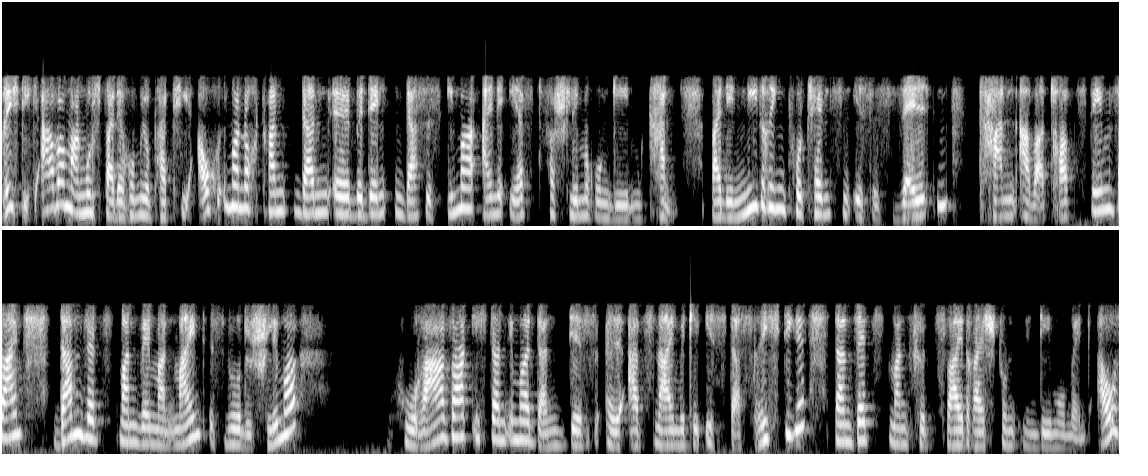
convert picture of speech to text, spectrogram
Richtig, aber man muss bei der Homöopathie auch immer noch dran dann äh, bedenken, dass es immer eine Erstverschlimmerung geben kann. Bei den niedrigen Potenzen ist es selten, kann aber trotzdem sein. Dann setzt man, wenn man meint, es würde schlimmer, hurra, sag ich dann immer, dann das äh, Arzneimittel ist das Richtige, dann setzt man für zwei, drei Stunden in dem Moment aus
